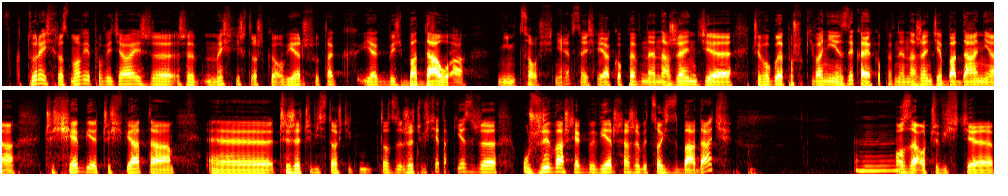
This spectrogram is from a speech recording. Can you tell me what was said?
W którejś rozmowie powiedziałaś, że, że myślisz troszkę o wierszu tak, jakbyś badała nim coś, nie? W sensie jako pewne narzędzie, czy w ogóle poszukiwanie języka jako pewne narzędzie badania, czy siebie, czy świata, e, czy rzeczywistości. To rzeczywiście tak jest, że używasz jakby wiersza, żeby coś zbadać? Poza oczywiście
